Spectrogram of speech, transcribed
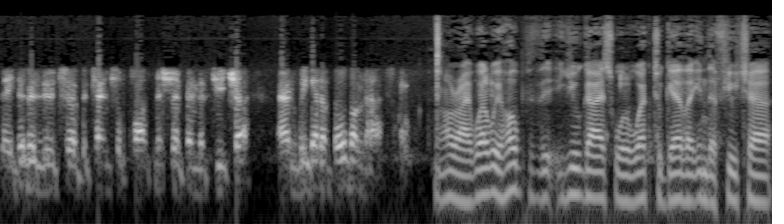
they did allude to a potential partnership in the future, and we're going to build on that. All right. Well, we hope you guys will work together in the future.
